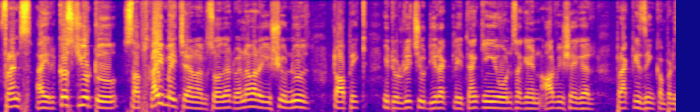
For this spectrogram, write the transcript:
Friends, I request you to subscribe my channel so that whenever I issue new topic, it will reach you directly. Thanking you once again, R.V. Shekhar, practicing company.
